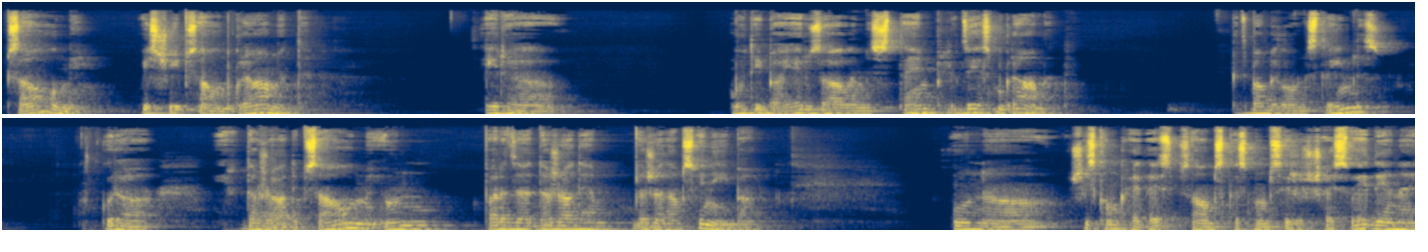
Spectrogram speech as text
psalmi, visa šī psalmu grāmata ir uh, būtībā Jeruzalemes tempļa dziesmu grāmata pēc Babilonas trimdas, kurā ir dažādi psalmi un paredzēti dažādiem, dažādām svinībām. Un šis konkrētais psalms, kas mums ir šai svētdienai,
